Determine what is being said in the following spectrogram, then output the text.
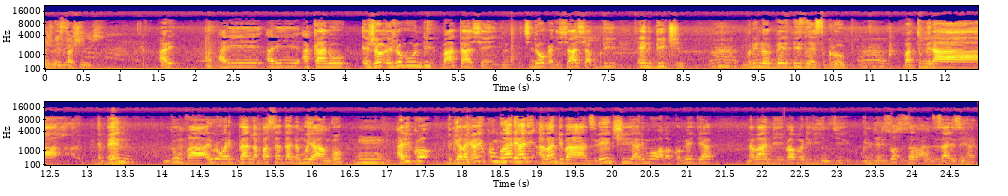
Uyifashe ari ari ari akantu ejo ejo bundi batashye ikinyobwa gishyashya muri NBG muri Norbert Business Group. Batumira The Ben ndumva ari we wari brand ambassador na Muyango. Ariko bigaragara yuko ngo hari hari abandi bahanzi benshi harimo abakomedia n'abandi b'abaririmbyi ingeri zose z'abahanzi zari zihari.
